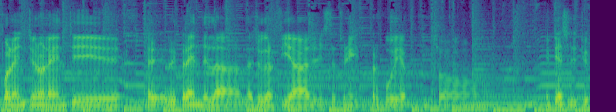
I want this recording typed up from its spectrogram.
volenti o nolenti eh, riprende la, la geografia degli Stati Uniti, per cui appunto mi piace di più.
